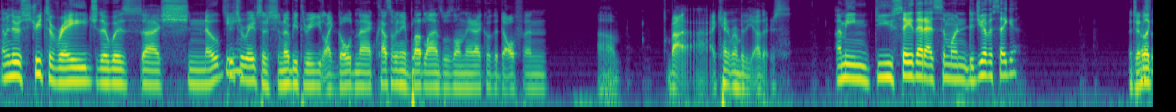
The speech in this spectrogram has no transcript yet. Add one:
I mean, there was Streets of Rage. There was uh, Shinobi. Streets of Rage, there's Shinobi 3, like Golden Axe, Castlevania Bloodlines was on there, Ecco the Dolphin. Um, but I, I can't remember the others. I mean, do you say that as someone? Did you have a Sega? The Or like,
